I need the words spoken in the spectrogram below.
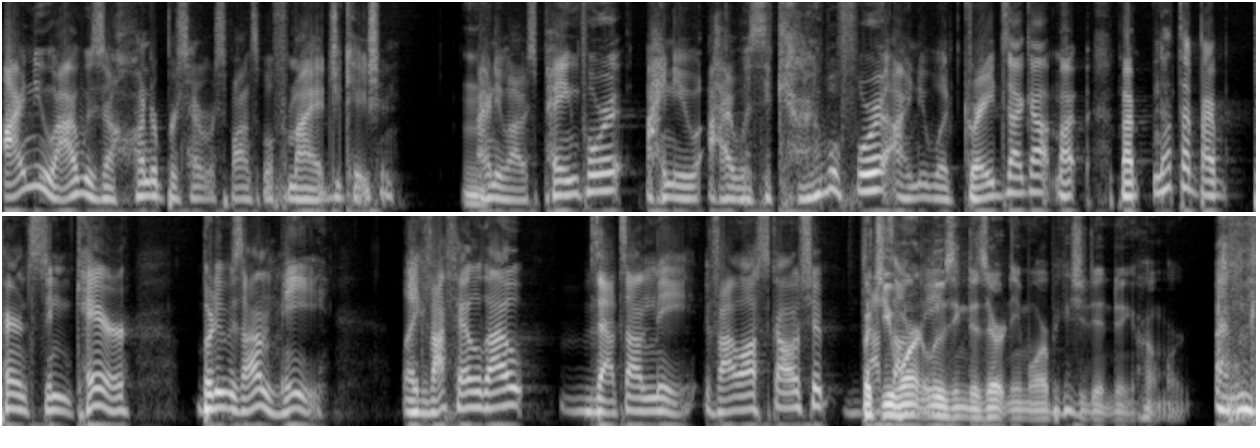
I knew I was hundred percent responsible for my education. Mm. I knew I was paying for it. I knew I was accountable for it. I knew what grades I got. My my not that my parents didn't care, but it was on me. Like if I failed out, that's on me. If I lost scholarship, But you weren't losing dessert anymore because you didn't do your homework.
